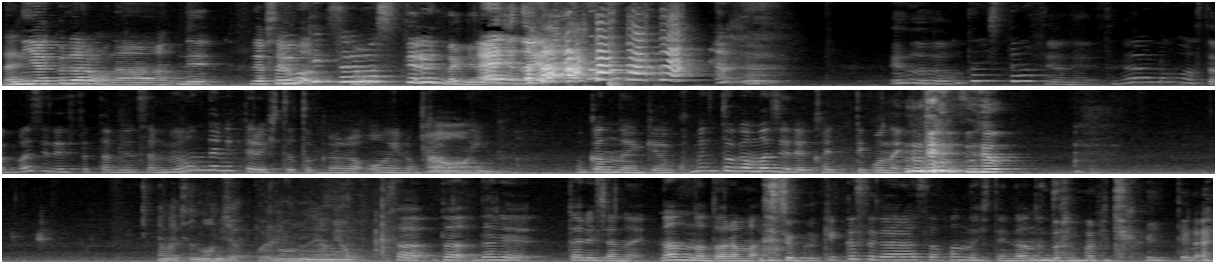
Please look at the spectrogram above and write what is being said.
何役だろうな。ね。でもそれもそれも知ってるんだけど。えちょっとや え本当に知ってますよね。菅原の方さマジでさ多分さ無音で見てる人とかが多いのか。あ多いんだ。わかんないけどコメントがマジで返ってこない。んですよやばいちょっと飲んじゃう。これ飲むのやめよう。さあだ誰誰じゃない。何のドラマでしょうか。結局菅原さファンの人に何のドラマ見てるか言ってない。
